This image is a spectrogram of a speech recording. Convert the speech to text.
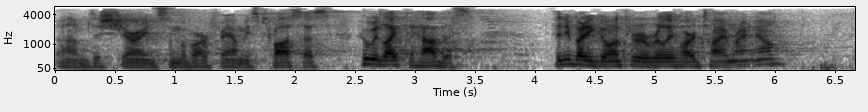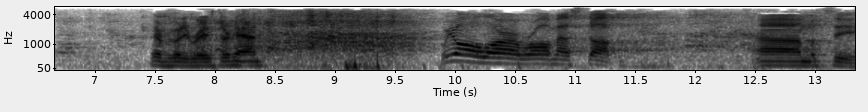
um, just sharing some of our family's process. Who would like to have this? Is anybody going through a really hard time right now? Everybody raise their hand. We all are. We're all messed up. Um, let's see.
